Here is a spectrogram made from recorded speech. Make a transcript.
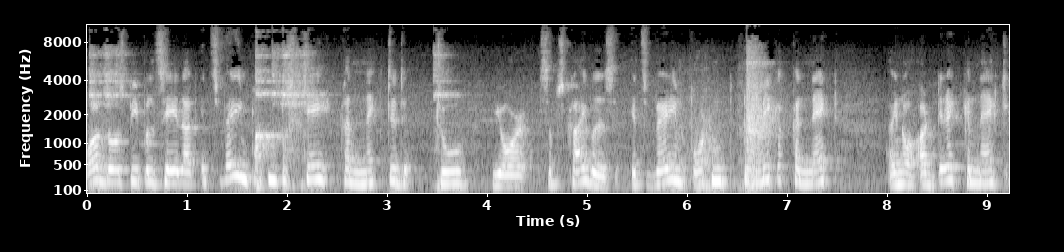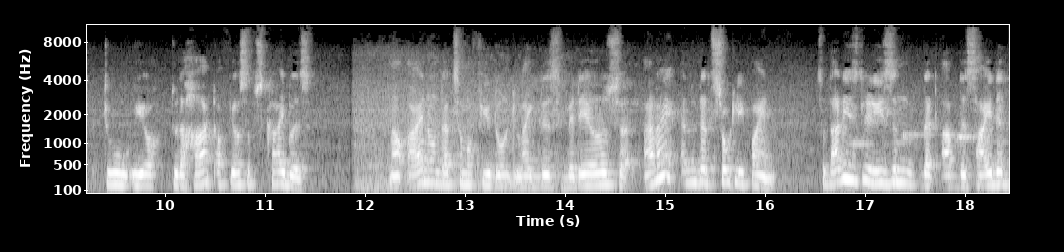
all of those people say that it's very important to stay connected to your subscribers. It's very important to make a connect you know a direct connect to your to the heart of your subscribers now I know that some of you don't like these videos and I and that's totally fine. So that is the reason that I've decided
